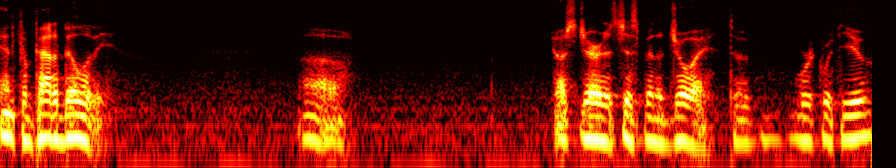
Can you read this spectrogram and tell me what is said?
And compatibility. Uh, gosh, Jared, it's just been a joy to work with you.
